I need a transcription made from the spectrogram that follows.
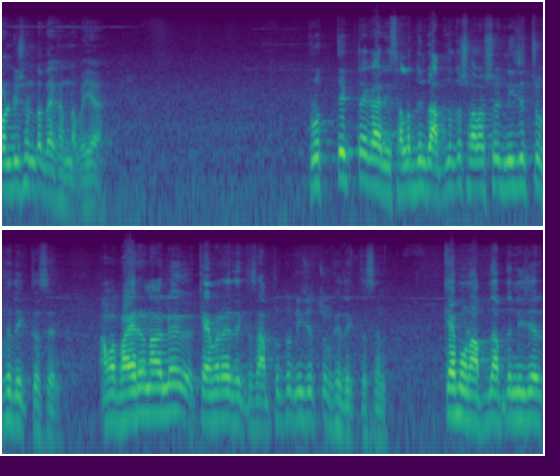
কন্ডিশনটা দেখান না ভাইয়া। প্রত্যেকটা গাড়ি সালাদিন আপনি তো সরাসরি নিজের চোখে দেখতেছেন। আমার বাইরে না হলে ক্যামেরায় দেখতেছেন আপনি তো নিজের চোখে দেখতেছেন। কেমন? আপনি আপনি নিজের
